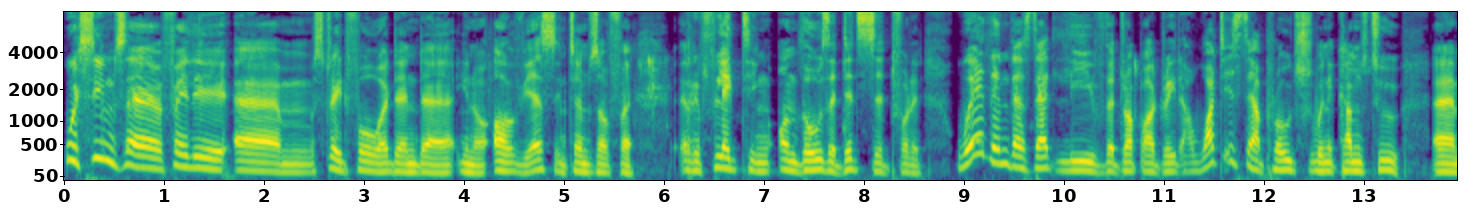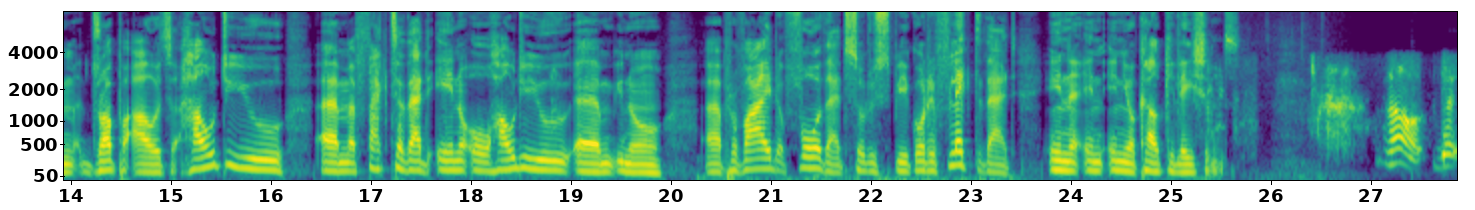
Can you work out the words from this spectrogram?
Which seems uh, fairly um, straightforward and uh, you know obvious in terms of uh, reflecting on those that did sit for it. Where then does that leave the dropout rate? What is the approach when it comes to um, dropouts? How do you um, factor that in, or how do you um, you know? Uh, provide for that, so to speak, or reflect that in in, in your calculations? No, the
